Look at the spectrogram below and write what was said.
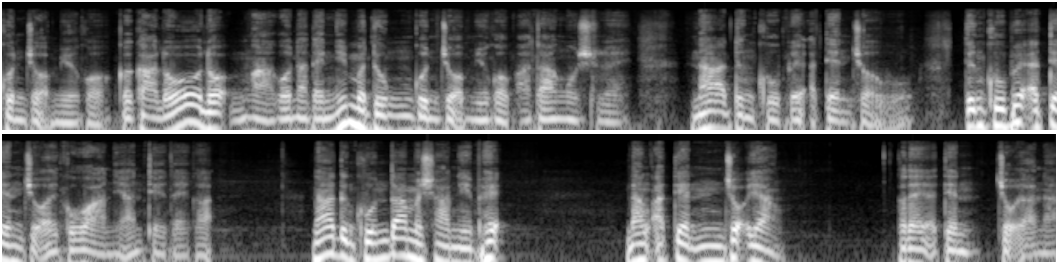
ငွန်ကြောမျိုးကိုကကလောလောငါကိုနာတဲ့နေမတုံငွန်ကြောမျိုးကိုဘာသာငုစလဲနာတင်ကူပဲအတက်ကြောဘူးတင်ကူပဲအတက်ကြောไอ้กว่านี่อันเตတဲ့ကနာတင်คุณตามชานี่เพนางอเตนจ่อยังก็ได้อเตนจ่อya na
